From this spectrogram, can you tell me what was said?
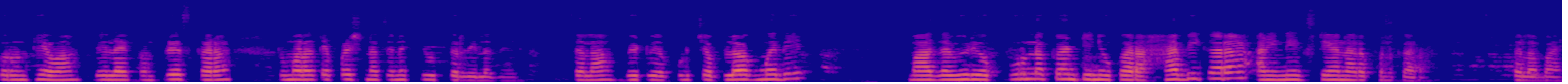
करून ठेवा. बेल आयकॉन प्रेस करा. तुम्हाला त्या प्रश्नाचं नक्की उत्तर दिलं जाईल. चला भेटूया पुढच्या ब्लॉगमध्ये माझा व्हिडिओ पूर्ण कंटिन्यू करा. हा बी करा आणि नेक्स्ट येणारा पण करा. चला बाय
